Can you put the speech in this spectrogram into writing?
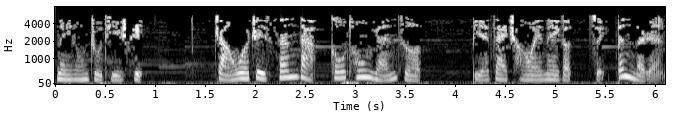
内容主题是掌握这三大沟通原则，别再成为那个嘴笨的人。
